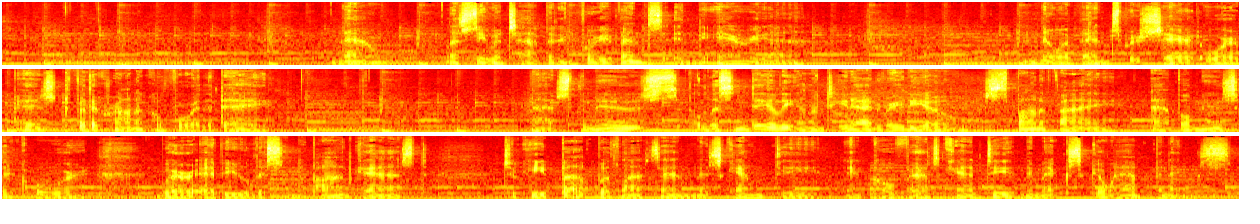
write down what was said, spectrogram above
Now, let's see what's happening for events in the area. No events were shared or pitched for the Chronicle for the day. That's the news. Listen daily on TDAD Radio, Spotify, Apple Music, or wherever you listen to podcasts to keep up with Las Animas County and Colfax County, New Mexico happenings.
